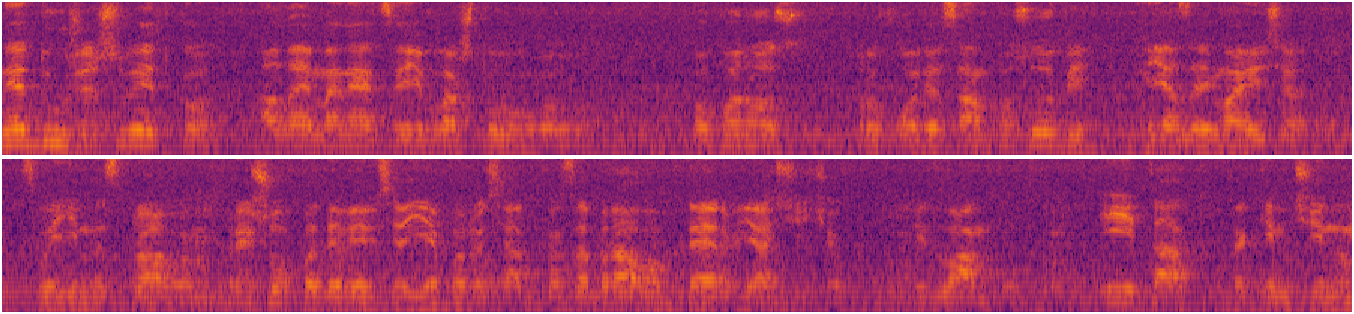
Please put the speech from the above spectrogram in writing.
не дуже швидко, але мене це і влаштовувало. Опорос проходить сам по собі, а я займаюся своїми справами. Прийшов, подивився, є поросятко, забрав, обтер в ящичок під лампу. І так, таким чином,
